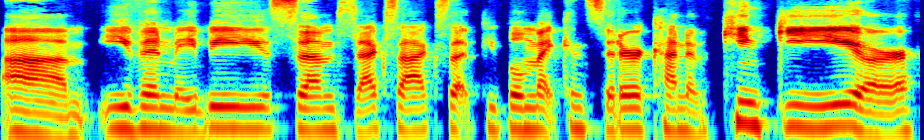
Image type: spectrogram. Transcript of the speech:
um, even maybe some sex acts that people might consider kind of kinky or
